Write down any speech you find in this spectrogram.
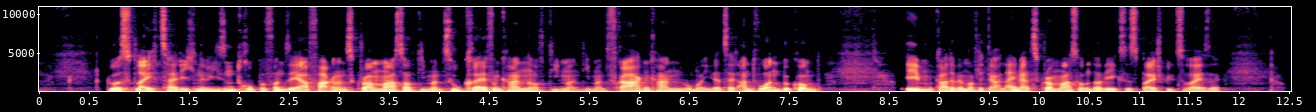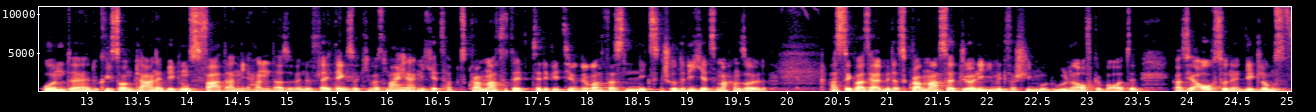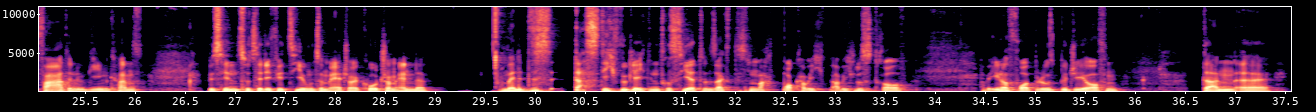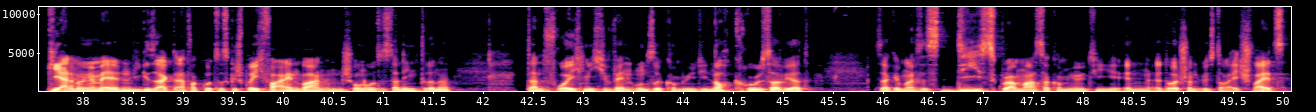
Du hast gleichzeitig eine Riesentruppe von sehr erfahrenen Scrum Mastern, auf die man zugreifen kann, auf die man, die man fragen kann, wo man jederzeit Antworten bekommt. Eben gerade wenn man vielleicht alleine als Scrum Master unterwegs ist beispielsweise. Und äh, du kriegst auch einen klaren Entwicklungspfad an die Hand. Also wenn du vielleicht denkst, okay, was mache ich eigentlich jetzt? Hab Scrum Master Zertifizierung gemacht, was sind die nächsten Schritte, die ich jetzt machen sollte? Hast du quasi halt mit der Scrum Master Journey, die mit verschiedenen Modulen aufgebaut sind, quasi auch so einen Entwicklungspfad, den du gehen kannst, bis hin zur Zertifizierung zum Agile Coach am Ende. Und wenn das, das dich wirklich interessiert und du sagst, das macht Bock, habe ich, hab ich Lust drauf, habe eh noch Fortbildungsbudget offen, dann äh, gerne bei mir melden. Wie gesagt, einfach kurz das Gespräch vereinbaren. In den Shownotes ist der Link drin. Dann freue ich mich, wenn unsere Community noch größer wird. Ich sage immer, es ist die Scrum Master Community in Deutschland, Österreich, Schweiz.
